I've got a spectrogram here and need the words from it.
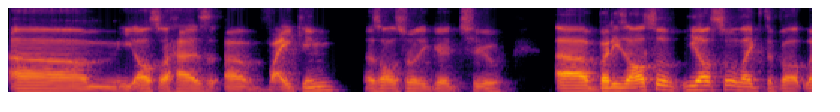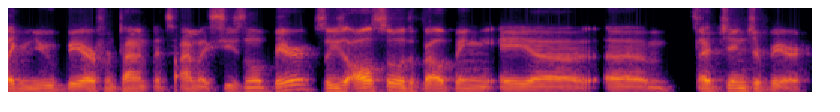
Um he also has a viking. That's also really good too. Uh but he's also he also like develop like new beer from time to time like seasonal beer. So he's also developing a uh um a ginger beer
